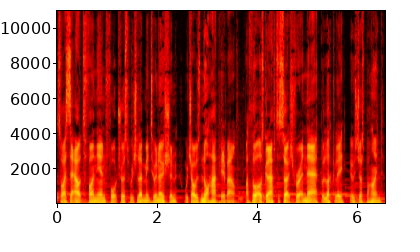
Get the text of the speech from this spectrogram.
So I set out to find the End Fortress, which led me to an ocean, which I was not happy about. I thought I was going to have to search for it in there, but luckily, it was just behind.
